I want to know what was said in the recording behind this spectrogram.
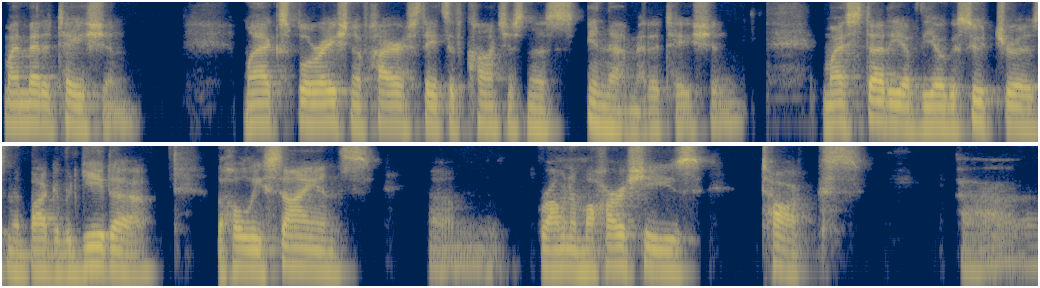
my meditation, my exploration of higher states of consciousness in that meditation, my study of the Yoga Sutras and the Bhagavad Gita, the holy science, um, Ramana Maharshi's talks, uh,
